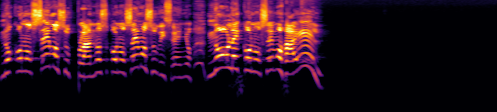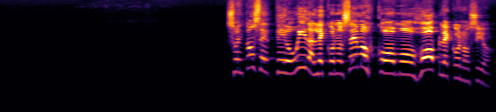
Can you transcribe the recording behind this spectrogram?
no conocemos sus planes, no conocemos su diseño, no le conocemos a Él. entonces, de oída, le conocemos como Job le conoció.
